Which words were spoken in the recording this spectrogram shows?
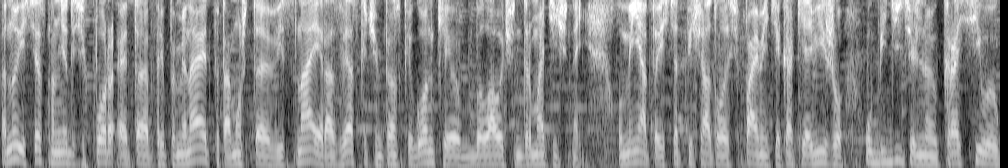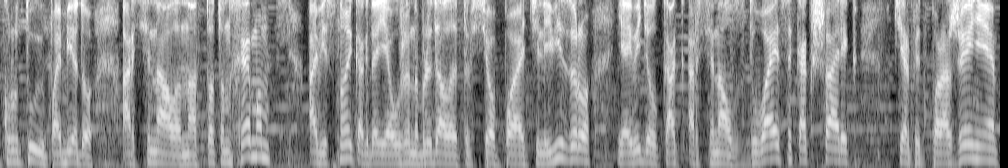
Ну, естественно, мне до сих пор это припоминает, потому что весна и развязка чемпионской гонки все была очень драматичной. У меня, то есть, отпечаталось в памяти, как я вижу, убедительную, красивую, крутую победу Арсенала над Тоттенхэмом, а весной, когда я уже наблюдал это все по телевизору, я видел, как Арсенал сдувается, как шарик, терпит поражение,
